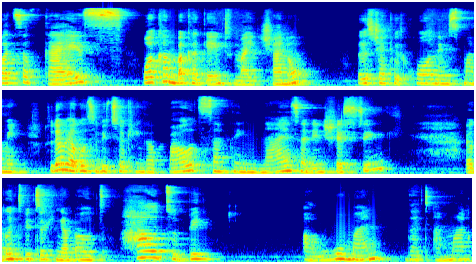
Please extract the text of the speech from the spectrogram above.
what's up guys? Welcome back again to my channel. Let's chat with Wholeness Mami today we are going to be talking about something nice and interesting. We're going to be talking about how to be a woman that a man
